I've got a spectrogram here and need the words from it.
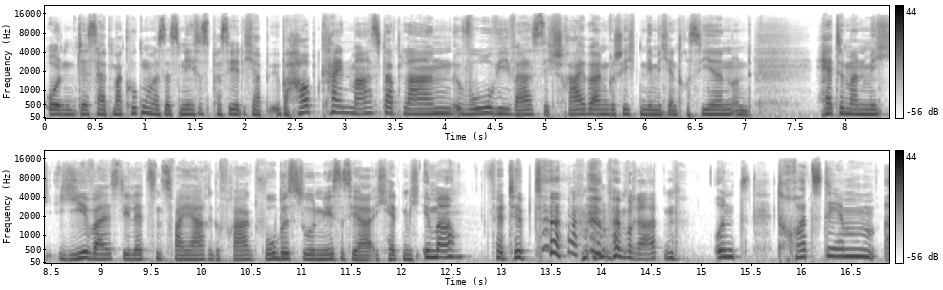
Und deshalb mal gucken, was als nächstes passiert. Ich habe überhaupt keinen Masterplan, wo, wie, was. Ich schreibe an Geschichten, die mich interessieren und hätte man mich jeweils die letzten zwei Jahre gefragt, wo bist du nächstes Jahr? Ich hätte mich immer vertippt beim Raten. Und trotzdem äh,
